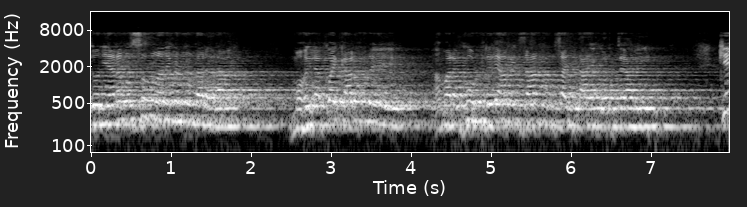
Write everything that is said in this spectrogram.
দুনিয়ার মুসলমান ইমানদারেরা, মহিলা কয় কারণে আমার ঘুরলে আমি জান চাই, তাই করতে আমি কি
